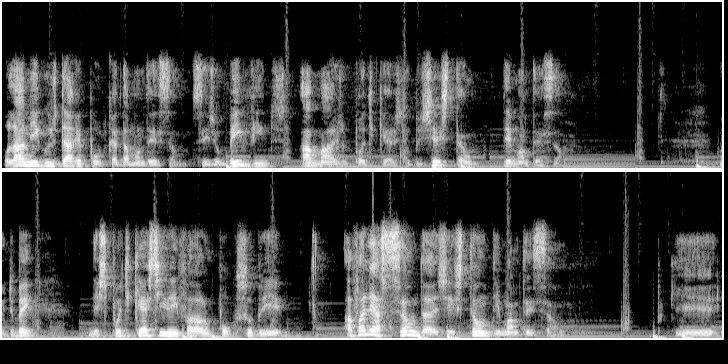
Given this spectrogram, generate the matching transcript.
Olá, amigos da República da Manutenção. Sejam bem-vindos a mais um podcast sobre gestão de manutenção. Muito bem, neste podcast irei falar um pouco sobre avaliação da gestão de manutenção, porque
